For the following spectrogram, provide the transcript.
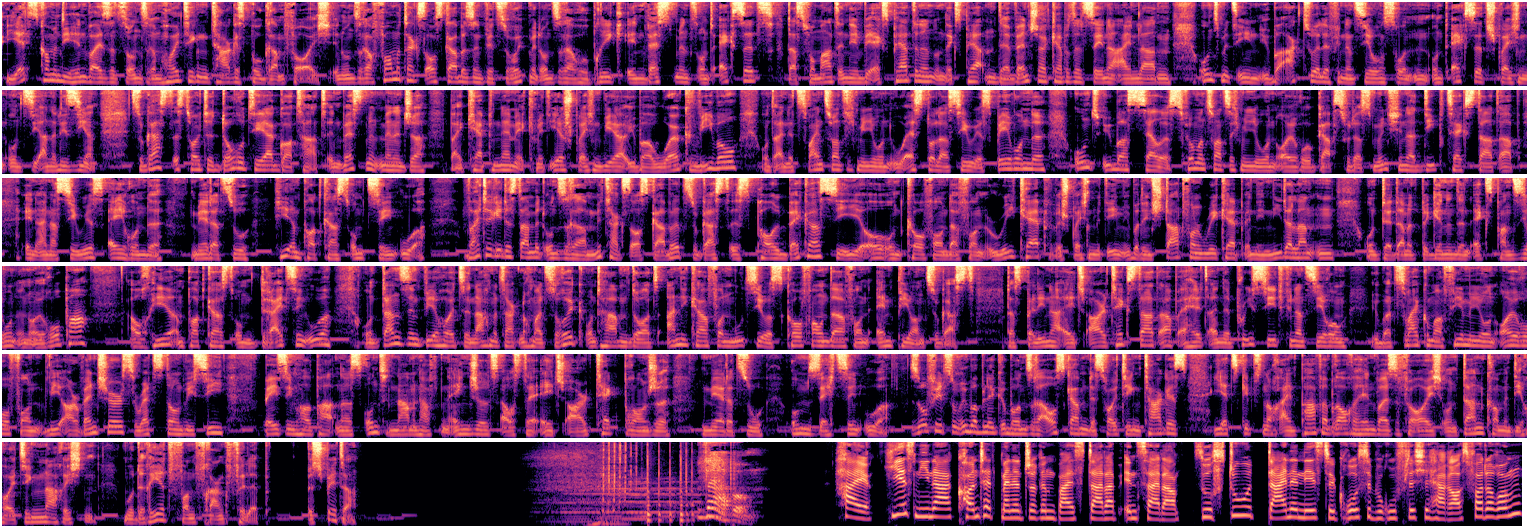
Jetzt kommen die Hinweise zu unserem heutigen Tagesprogramm für euch. In unserer Vormittagsausgabe sind wir zurück mit unserer Rubrik Investments und Exits, das Format, in dem wir Expertinnen und Experten der Venture Capital Szene einladen und mit ihnen über aktuelle Finanzierungsrunden und Exits sprechen und sie analysieren. Zu Gast ist heute Dorothea Gotthard, Investment Manager bei Capnemic. Mit ihr sprechen wir über Work Vivo und eine 22 Millionen US-Dollar Series B Runde und über Celis. 25 Millionen Euro gab's für das Münchner Deep Tech Startup in einer Series A Runde. Mehr dazu hier im Podcast um 10 Uhr. Weiter geht es dann mit unserer Mittagsausgabe. Zu Gast ist Paul Becker, CEO und Co-Founder von Recap. Wir sprechen mit ihm über den Start von Recap in den Niederlanden und der damit beginnenden Expansion in Europa. Auch hier im Podcast um 13 Uhr. Und dann sind wir heute Nachmittag nochmal zurück und haben dort Annika von Mutius, Co-Founder von Empion, zu Gast. Das Berliner HR-Tech-Startup erhält eine Pre-Seed-Finanzierung über 2,4 Millionen Euro von VR Ventures, Redstone VC, Basing Hall Partners und namenhaften Angels aus der HR-Tech-Branche. Mehr dazu um 16 Uhr. So viel zum Überblick über unsere Ausgaben des heutigen Tages. Jetzt gibt's noch ein paar Verbraucherhinweise für euch und dann kommen die heutigen Nachrichten. Moderiert von Frank Philipp. Bis später. Werbung. Hi, hier ist Nina, Content Managerin bei Startup Insider. Suchst du deine nächste große berufliche Herausforderung?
